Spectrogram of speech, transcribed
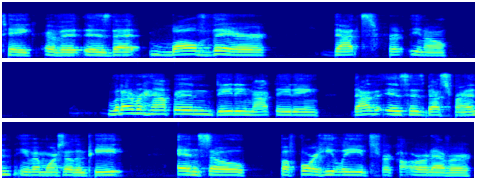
take of it, is that while there, that's her, you know, whatever happened, dating, not dating, that is his best friend, even more so than Pete. And so before he leaves for or whatever,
